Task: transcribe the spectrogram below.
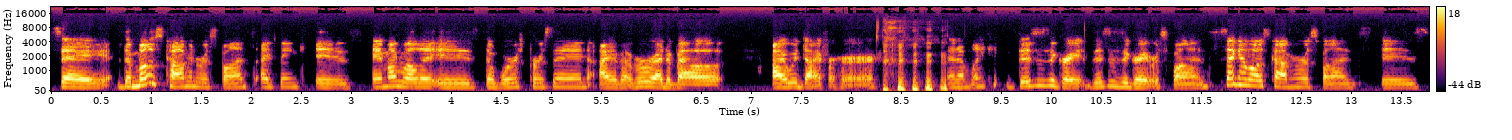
say the most common response, I think, is Emanuela is the worst person I have ever read about. I would die for her. and I'm like, this is a great this is a great response. Second most common response is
